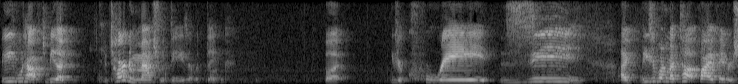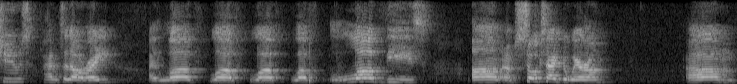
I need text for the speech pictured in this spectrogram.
these would have to be like, it's hard to match with these, I would think. But these are crazy. I, these are one of my top five favorite shoes. If I haven't said that already. I love, love, love, love, love these. Um, and I'm so excited to wear them. Um,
